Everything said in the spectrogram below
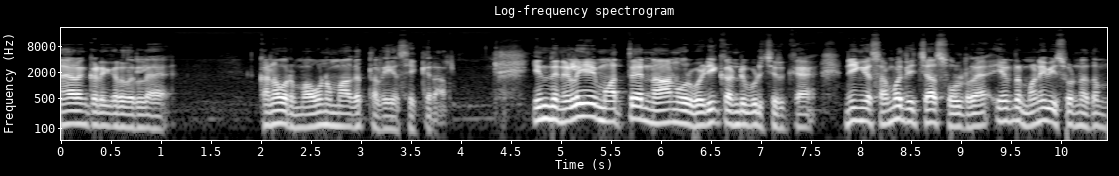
நேரம் கிடைக்கிறதில்ல. கணவர் மௌனமாக தலையசைக்கிறார். இந்த நிலையை மாற்ற நான் ஒரு வழி கண்டுபிடிச்சிருக்கேன். நீங்கள் சம்மதிச்சா சொல்கிறேன் என்று மனைவி சொன்னதும்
